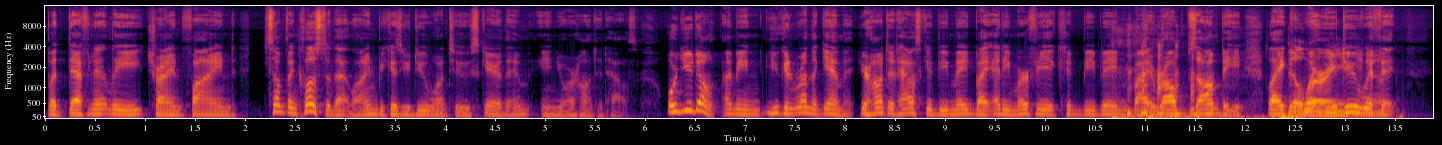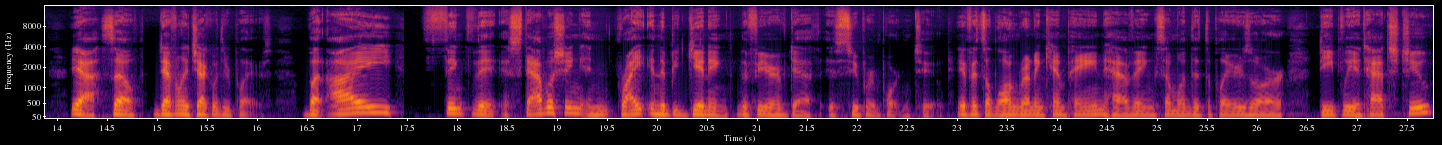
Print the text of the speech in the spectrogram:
but definitely try and find something close to that line because you do want to scare them in your haunted house. Or you don't. I mean, you can run the gamut. Your haunted house could be made by Eddie Murphy, it could be made by Rob Zombie. Like Bill what Murray, you do you with know. it. Yeah, so definitely check with your players. But I think that establishing and right in the beginning the fear of death is super important too. If it's a long running campaign, having someone that the players are deeply attached to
